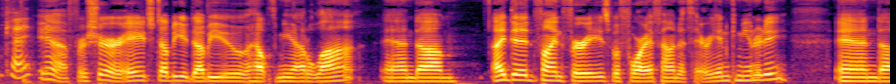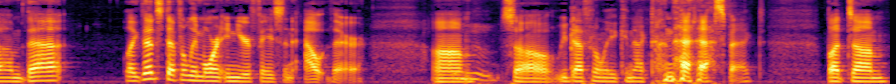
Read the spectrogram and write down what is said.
Okay. Yeah, for sure. AHWW helped me out a lot, and um, I did find furries before I found a Therian community, and um, that, like, that's definitely more in your face and out there. Um, So we definitely connect on that aspect. But um,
